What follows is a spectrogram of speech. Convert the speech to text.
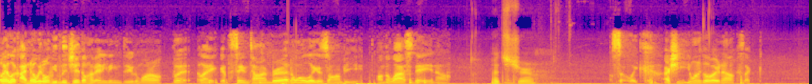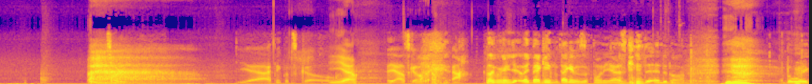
Okay, look, I know we don't, we legit don't have anything to do tomorrow, but like at the same time, bro, I don't want to look like a zombie on the last day, you know. That's true. So like, actually, you want to go right now? Cause like, it's already. Yeah, I think let's go. Yeah. Yeah, let's go. yeah. I feel like we're gonna get like that game. That game is a funny ass game to end it on. Yeah. But we're,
